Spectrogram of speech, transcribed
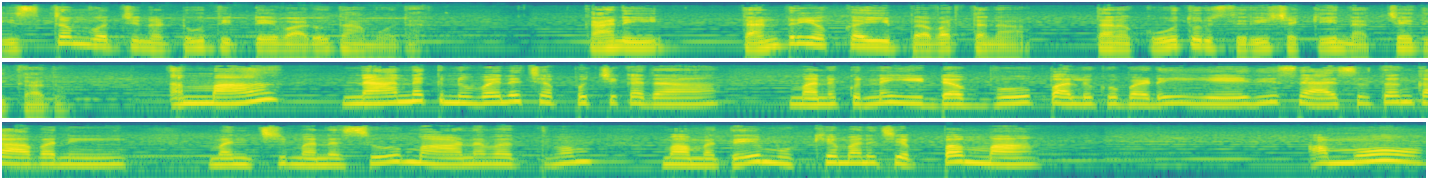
ఇష్టం వచ్చినట్టు తిట్టేవాడు దామోదర్. కాని తండ్రి యొక్క ఈ ప్రవర్తన తన కూతురు శిరీషకి నచ్చేది కాదు. అమ్మా నాన్నకు నువ్వైనా చెప్పొచ్చు కదా. మనకున్న ఈ డబ్బు పలుకుబడి ఏది శాశ్వతం కావని. మంచి మనసు మానవత్వం మమతే ముఖ్యమని చెప్పమ్మా. అమ్మో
